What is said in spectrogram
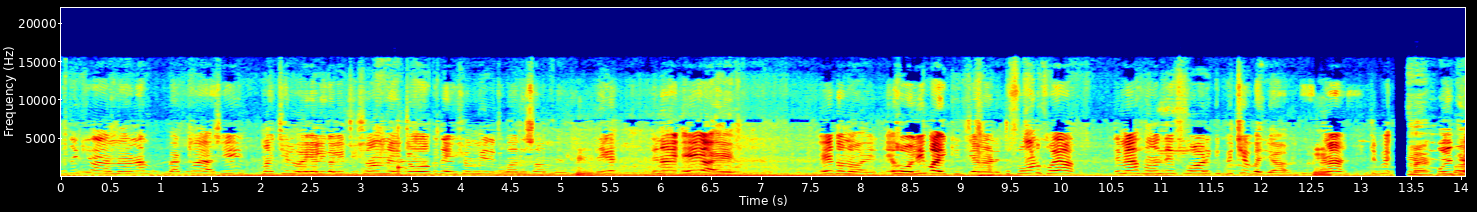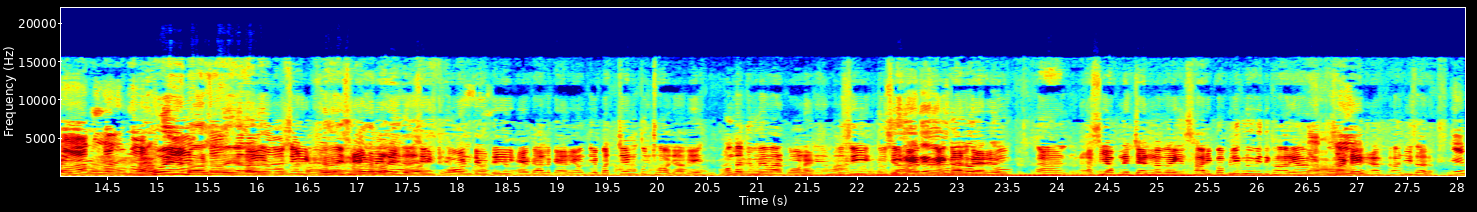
ਪਤਾ ਕੀ ਹੋਇਆ ਮੈਂ ਨਾ ਬੈਠਾ ਹੋਇਆ ਸੀ ਮੱਛੀ ਲਵਾਈ ਵਾਲੀ ਗਲੀ 'ਚ ਸਾਹਮਣੇ ਚੌਂਕ ਦੇ ਸ਼ੰਮੀ ਦੀ ਦੁਕਾਨ ਦੇ ਸਾਹਮਣੇ ਠੀਕ ਹੈ? ਤੇ ਨਾ ਇਹ ਆਏ ਇਹ ਦੋਨੋਂ ਇਹ ਹੋਲੀ ਬਾਈਕ ਕੀਤੀ ਇਹਨਾਂ ਨੇ ਤੇ ਫੋਨ ਖੋਇਆ ਤੇ ਮੈਂ ਫੋਨ ਦੇ ਫਾੜ ਕੇ ਪਿੱਛੇ ਵੱਜਿਆ ਹਨਾ? ਤੇ ਫਿਰ- ਕੋਈ ਹਥਿਆਰ ਹੁੰਦਾ ਕੋਈ ਮਾਰ? ਕੋਈ ਨਹੀਂ ਮਾਰ ਸਕਦੇ ਨਹੀਂ ਤੁਸੀਂ ਇੱਕ ਮਿੰਟ, ਤੁਸੀਂ ਔਨ ਡਿਊਟੀ ਇਹ ਗੱਲ ਕਹਿ ਰਹੇ ਹੋ ਜੇ ਬੱਚੇ ਨੂੰ ਕੁਝ ਹੋ ਜਾਵੇ ਉਹਦਾ ਜ਼ਿੰਮੇਵਾਰ ਕੌਣ ਹੈ? ਤੁਸੀਂ ਤੁਸੀਂ ਇਹ ਇਹ ਗੱਲ ਕਹਿ ਰਹੇ ਹੋ ਅਸੀਂ ਆਪਣੇ ਚੈਨਲ ਰਾਹੀਂ ਸਾਰੀ ਪਬਲਿਕ ਨੂੰ ਵੀ ਦਿਖਾ ਰਹੇ ਹਾਂ। ਸਾਡੇ ਹਾਂਜੀ ਸਰ ਇਹ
